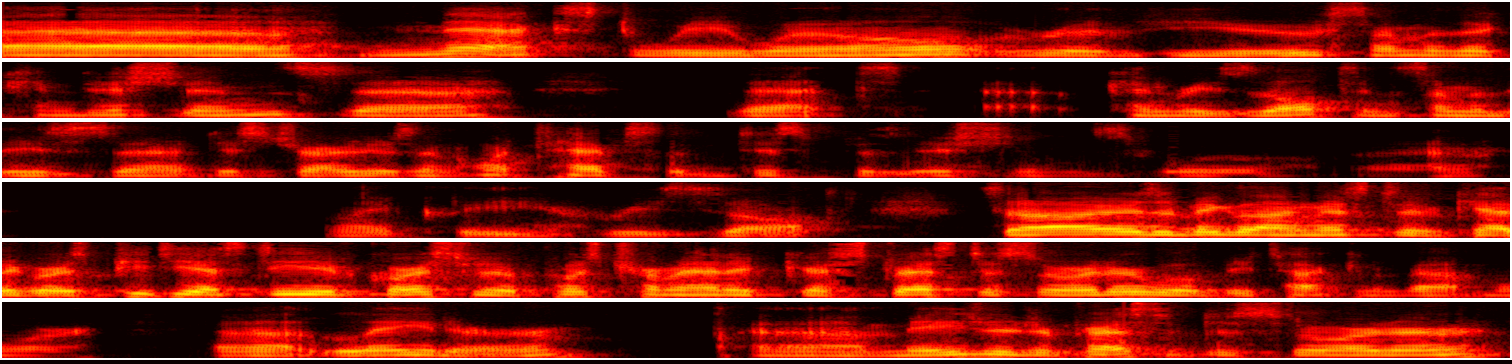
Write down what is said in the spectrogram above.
Uh, next, we will review some of the conditions uh, that uh, can result in some of these uh, discharges and what types of dispositions will likely result. So there's a big long list of categories. PTSD, of course, for post-traumatic stress disorder, we'll be talking about more later. major depressive disorder,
